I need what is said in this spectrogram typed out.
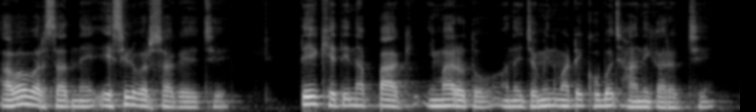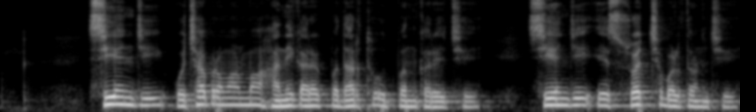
આવા વરસાદને એસિડ વર્ષા કહે છે. તે ખેતીના પાક, ઇમારતો અને જમીન માટે ખૂબ જ હાનિકારક છે. સીએનજી ઓછા પ્રમાણમાં હાનિકારક પદાર્થો ઉત્પન્ન કરે છે. સીએનજી એ સ્વચ્છ બળતણ છે.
